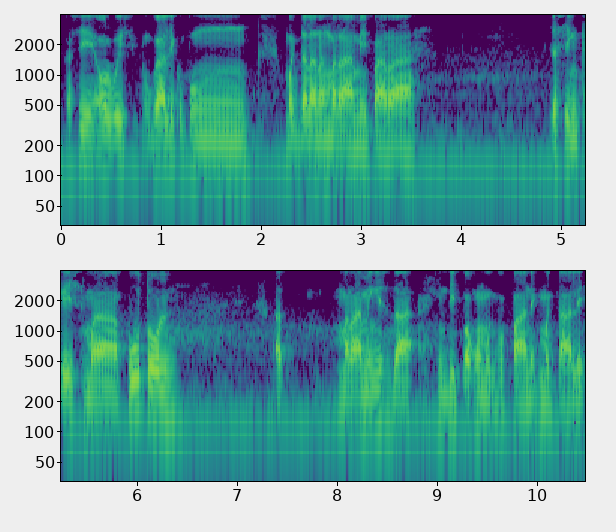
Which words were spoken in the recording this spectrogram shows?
Kasi always ugali ko pong magdala ng marami para just in case maputol maraming isda hindi pa ako magpapanik magtali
